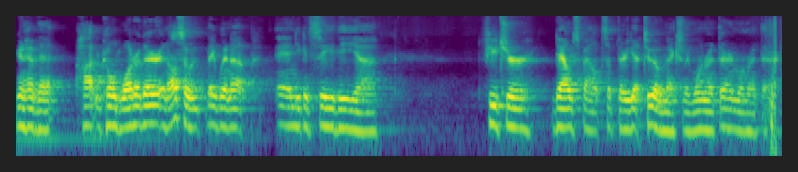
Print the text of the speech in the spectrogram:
you're gonna have that hot and cold water there. And also they went up and you can see the uh, future downspouts up there. You got two of them actually, one right there and one right there.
